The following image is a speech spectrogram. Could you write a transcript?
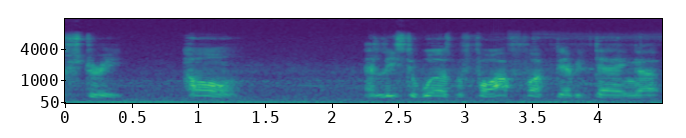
Street, home. At least it was before I fucked everything up.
